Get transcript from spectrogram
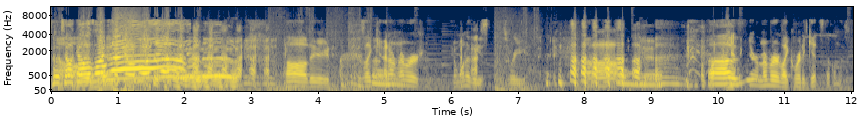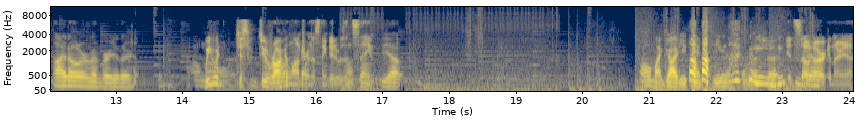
Hotel California! oh, dude. It's like, I don't remember in one of these it's where you. Oh, Uh, I can't remember like where to get stuff on this. I don't remember either. Don't We know. would just do rocket launcher in this thing, dude. It was insane. Yep. oh my god, you can't see anything from this shit. It's so Yeah. dark in there, yeah.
